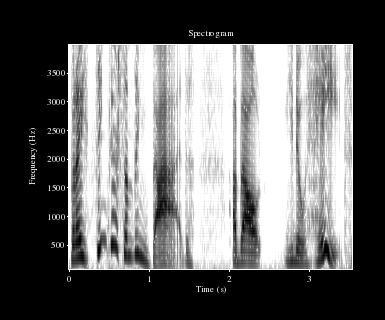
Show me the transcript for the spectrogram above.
but I think there's something bad about you know, hate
